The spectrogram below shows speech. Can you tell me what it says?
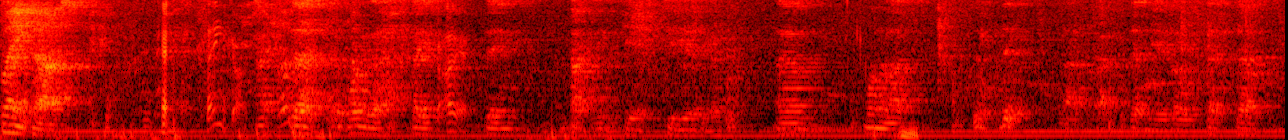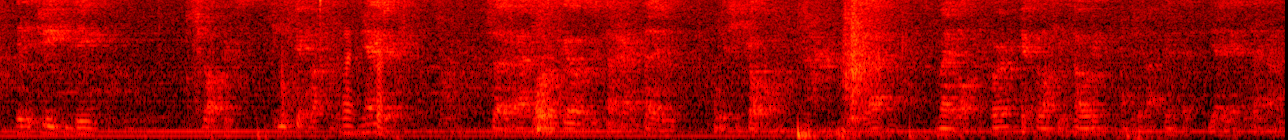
Playing cards. Playing cards. That's, uh, that's one of the space things. In fact, I think it was here two years ago. Um, one of the lads, the, the, uh, about seven years old, said, uh, "Is it true you can do lockpicks? Can you pick lockpicks?" Right, Yeah. first. So as one of the girls who sat around the table, which she got one, uh, made a lock for him, picked the lock he was holding, handed it back to him, and said, "Yeah, yeah, take that."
